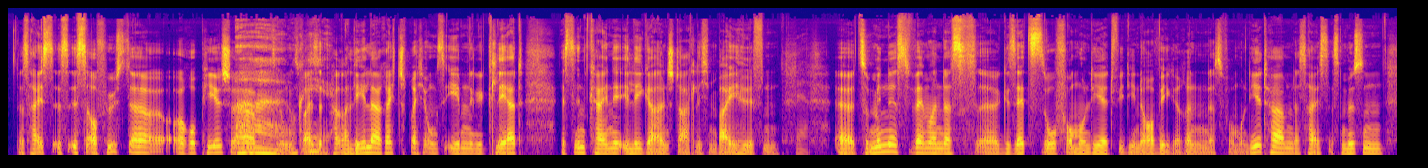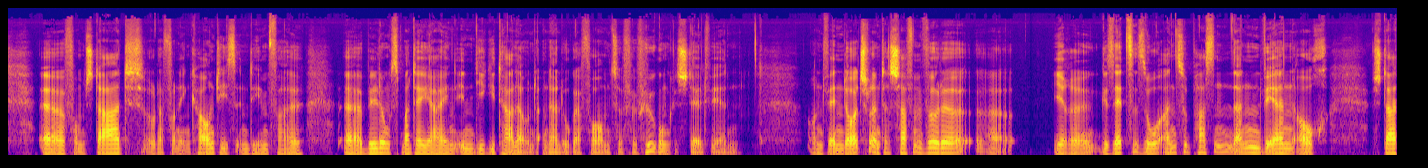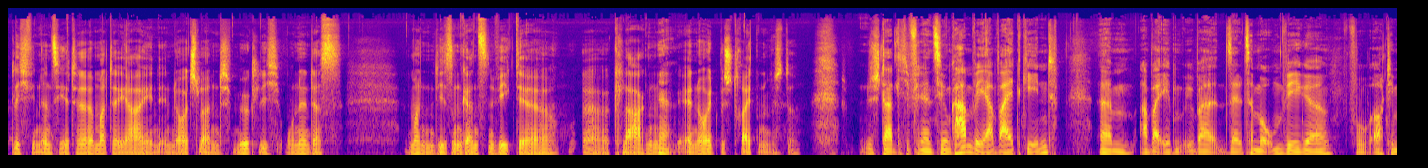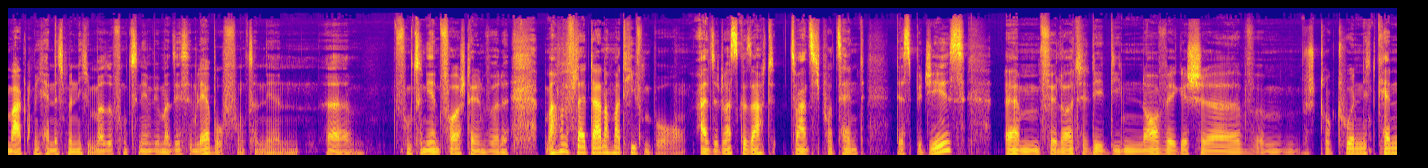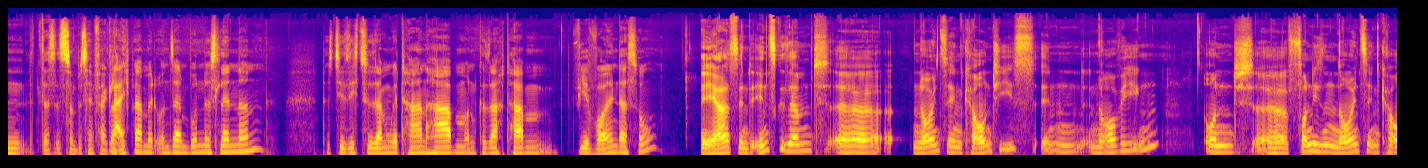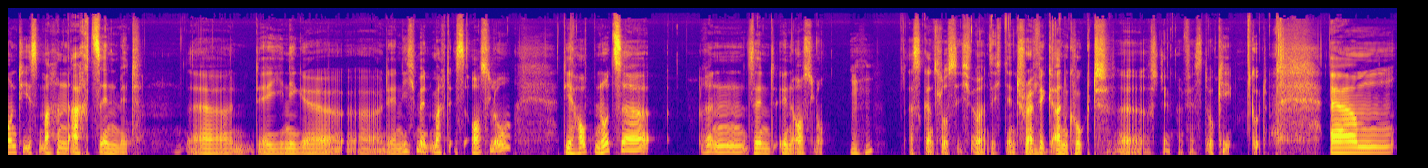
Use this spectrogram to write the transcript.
Das heißt, es ist auf höchster europäischer Ah, bzw. okay. paralleler Rechtsprechungsebene geklärt, es sind keine illegalen staatlichen Beihilfen. Ja. Äh, zumindest, wenn man das äh, Gesetz so formuliert, wie die Norwegerinnen das formuliert haben. Das heißt, es müssen äh, vom Staat oder von den Countys in dem Fall äh, Bildungsmaterialien in digitaler und analoger Form zur Verfügung gestellt werden. Und wenn Deutschland das schaffen würde, äh, ihre Gesetze so anzupassen, dann wären auch staatlich finanzierte Materialien in Deutschland möglich, ohne dass man diesen ganzen Weg der äh, Klagen Ja. erneut bestreiten müsste. Staatliche Finanzierung haben wir ja weitgehend, ähm, aber eben über seltsame Umwege, wo auch die Marktmechanismen nicht immer so funktionieren, wie man sich im Lehrbuch funktionieren, äh, funktionieren vorstellen würde. Machen wir vielleicht da nochmal Tiefenbohrung. Also du hast gesagt, 20 Prozent des Budgets. Ähm, für Leute, die die norwegische ähm, Strukturen nicht kennen, das ist so ein bisschen vergleichbar mit unseren Bundesländern, dass die sich zusammengetan haben und gesagt haben, wir wollen das so. Ja, es sind insgesamt äh, 19 Counties in Norwegen und äh, von diesen 19 Counties machen 18 mit. Äh, derjenige, äh, der nicht mitmacht, ist Oslo. Die Hauptnutzerinnen sind in Oslo. Mhm. Das ist ganz lustig, wenn man sich den Traffic anguckt, äh, stellt man fest, okay, gut. Ähm,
